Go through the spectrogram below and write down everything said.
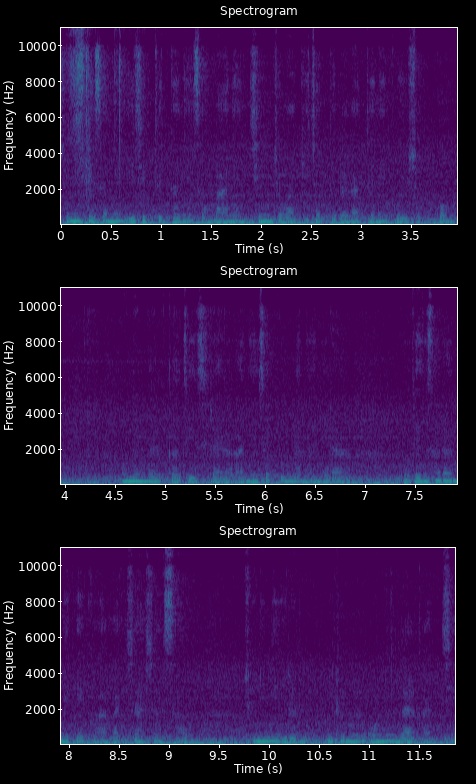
주님께서는 이집트 땅에서 많은 징조와 기적들을 나타내 보이셨고 오늘날까지 이스라엘 안에서뿐만 아니라 모든 사람에게 그와 같이 하셔서 주님의 이름, 이름을 오늘날 같이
